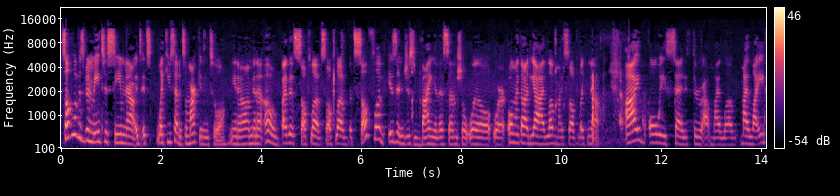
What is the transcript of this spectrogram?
Self love has been made to seem now. It's it's like you said, it's a marketing tool. You know, I'm gonna oh buy this self love, self love, but self love isn't just buying an essential oil or oh my god, yeah, I love myself. Like no, I've always said throughout my love my life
